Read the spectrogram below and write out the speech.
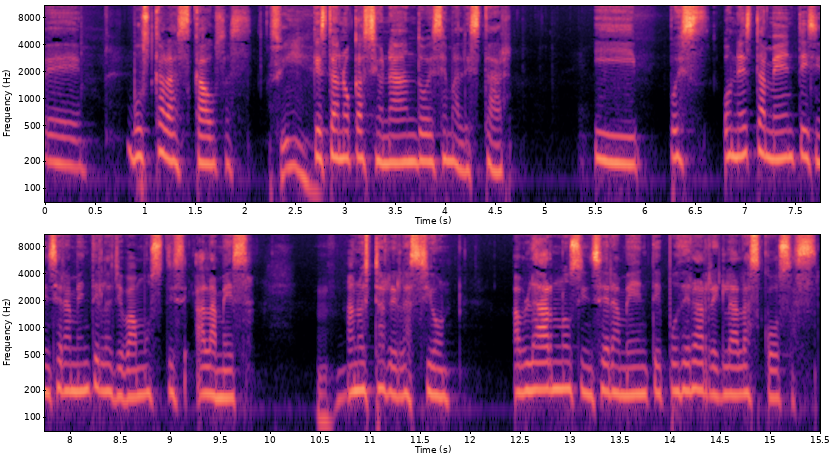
eh, busca las causas Sí. que están ocasionando ese malestar. Y pues honestamente y sinceramente las llevamos dice, a la mesa, a nuestra relación, hablarnos sinceramente, poder arreglar las cosas,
